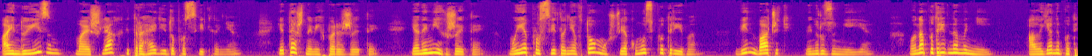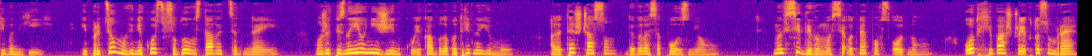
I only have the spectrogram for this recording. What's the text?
А індуїзм має шлях від трагедії до просвітлення. Я теж не міг пережити, я не міг жити. Моє просвітлення в тому, що я комусь потрібен. Він бачить, він розуміє. Вона потрібна мені, але я не потрібен їй. І при цьому він якось особливо ставиться до неї. Може, впізнає у ній жінку, яка була потрібна йому, але теж часом дивилася повз нього. Ми всі дивимося одне повз одного. От хіба що як хтось умре,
